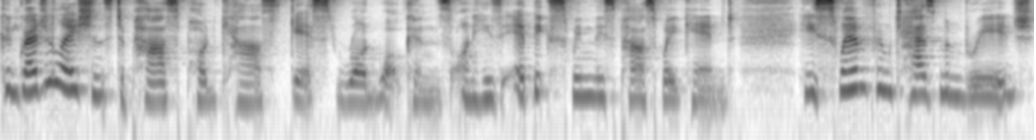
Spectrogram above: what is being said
Congratulations to past podcast guest Rod Watkins on his epic swim this past weekend. He swam from Tasman Bridge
